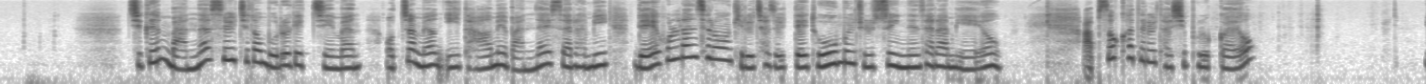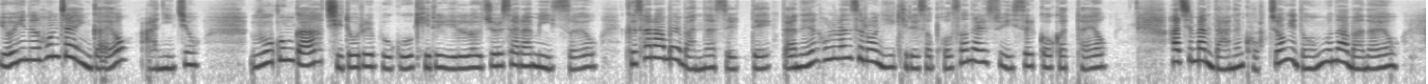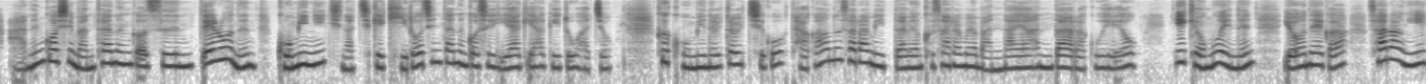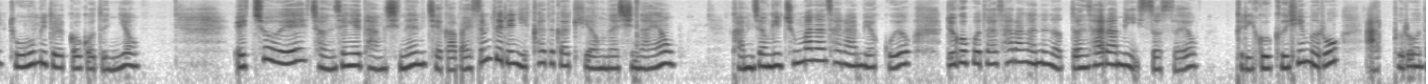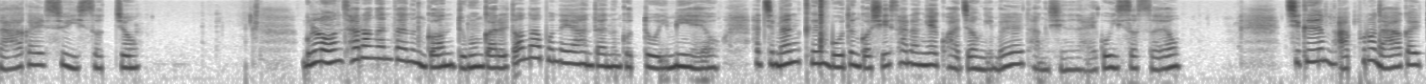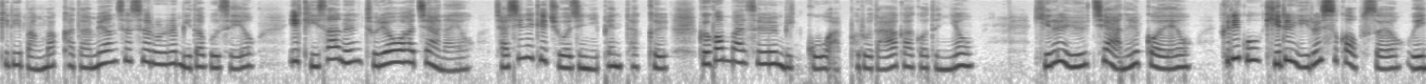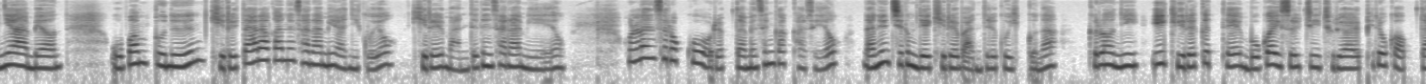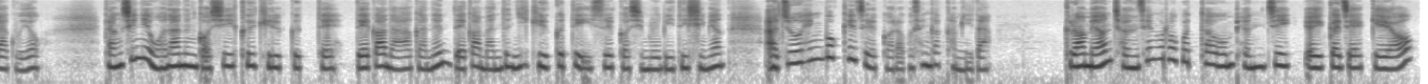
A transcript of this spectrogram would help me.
지금 만났을지도 모르겠지만 어쩌면 이 다음에 만날 사람이 내 혼란스러운 길을 찾을 때 도움을 줄 수 있는 사람이에요. 앞서 카드를 다시 볼까요? 여인은 혼자인가요? 아니죠. 누군가 지도를 보고 길을 일러줄 사람이 있어요. 그 사람을 만났을 때 나는 혼란스러운 이 길에서 벗어날 수 있을 것 같아요. 하지만 나는 걱정이 너무나 많아요. 아는 것이 많다는 것은 때로는 고민이 지나치게 길어진다는 것을 이야기하기도 하죠. 그 고민을 떨치고 다가오는 사람이 있다면 그 사람을 만나야 한다라고 해요. 이 경우에는 연애가 사랑이 도움이 될 거거든요. 애초에 전생의 당신은 제가 말씀드린 이 카드가 기억나시나요? 감정이 충만한 사람이었고요. 누구보다 사랑하는 어떤 사람이 있었어요. 그리고 그 힘으로 앞으로 나아갈 수 있었죠. 물론 사랑한다는 건 누군가를 떠나보내야 한다는 것도 의미해요. 하지만 그 모든 것이 사랑의 과정임을 당신은 알고 있었어요. 지금 앞으로 나아갈 길이 막막하다면 스스로를 믿어보세요. 이 기사는 두려워하지 않아요. 자신에게 주어진 이 펜타클, 그것만을 믿고 앞으로 나아가거든요. 길을 잃지 않을 거예요. 그리고 길을 잃을 수가 없어요. 왜냐하면 5번 분은 길을 따라가는 사람이 아니고요. 길을 만드는 사람이에요. 혼란스럽고 어렵다면 생각하세요. 나는 지금 내 길을 만들고 있구나. 그러니 이 길의 끝에 뭐가 있을지 두려워할 필요가 없다고요. 당신이 원하는 것이 그 길 끝에 내가 나아가는 내가 만든 이 길 끝에 있을 것임을 믿으시면 아주 행복해질 거라고 생각합니다. 그러면 전생으로부터 온 편지 여기까지 할게요.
